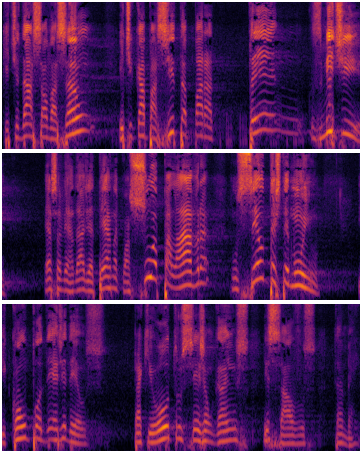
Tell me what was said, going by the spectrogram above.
que te dá a salvação e te capacita para transmitir essa verdade eterna com a sua palavra, com o seu testemunho e com o poder de Deus para que outros sejam ganhos e salvos também.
